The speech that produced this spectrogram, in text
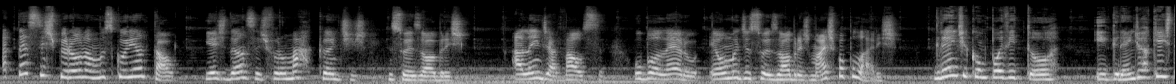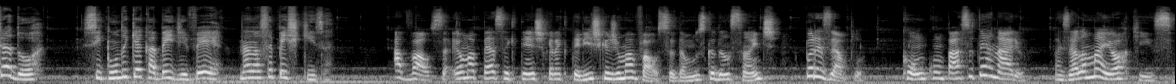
Até se inspirou na música oriental, e as danças foram marcantes em suas obras. Além de a valsa, o bolero é uma de suas obras mais populares. Grande compositor e grande orquestrador, segundo o que acabei de ver na nossa pesquisa. A valsa é uma peça que tem as características de uma valsa da música dançante, por exemplo, com um compasso ternário, mas ela é maior que isso.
